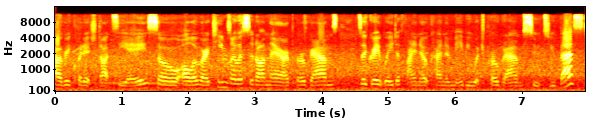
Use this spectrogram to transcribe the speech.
calgaryquidditch.ca. So all of our teams are listed on there, our programs. It's a great way to find out kind of maybe which program suits you best.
